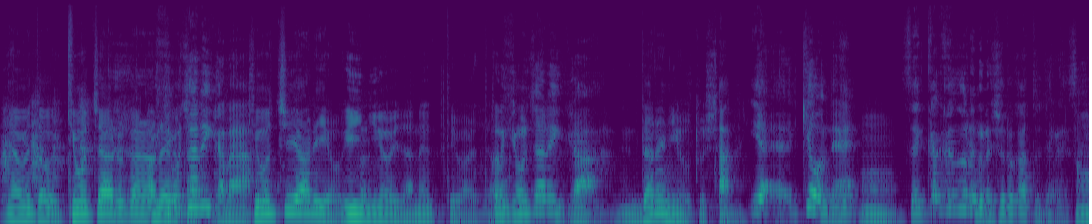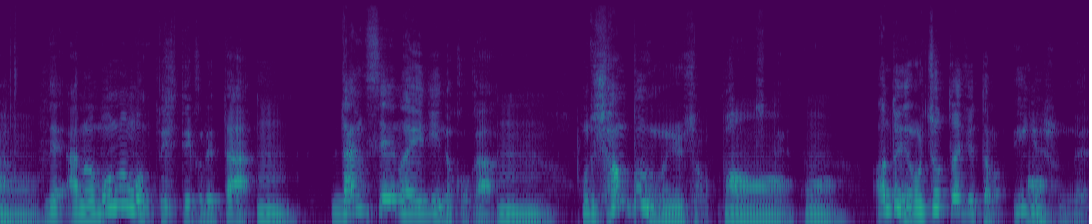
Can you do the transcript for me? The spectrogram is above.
ら。やめた方がいい。気持ち悪がられる気持ち悪いかな。気持ち悪いよ。いい匂いだねって言われたら。気持ち悪いか。誰に言おうとしたの？あいや今日ね、うん。せっかくグルメの収録あったじゃないですか、うんうん。であの物持ってきてくれたん。男性の AD の子が、うんうん。ほんとシャンプーの匂いしたの。ああうん。あの時に俺ちょっとだけ言ったら「いい匂いするね」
